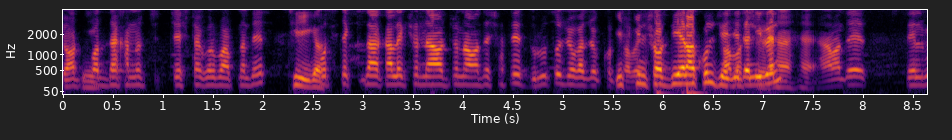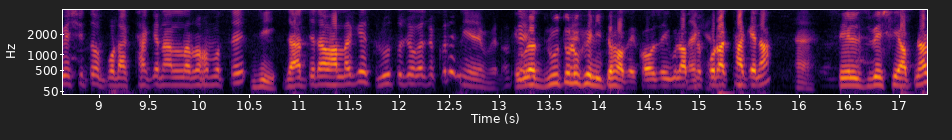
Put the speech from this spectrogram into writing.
জটপট দেখানোর চেষ্টা করব আপনাদের। ঠিক আছে। প্রত্যেকটা কালেকশন নেওয়ার জন্য আমাদের সাথে দ্রুত যোগাযোগ করতে হবে। স্ক্রিনশট দিয়ে রাখুন যে যেটা নেবেন। হ্যাঁ হ্যাঁ আমাদের সেল বেশি তো প্রোডাক্ট থাকে না আল্লাহর রহমতে। জি। যার যেটা ভালো লাগে দ্রুত যোগাযোগ করে নিয়ে নেবেন এগুলো দ্রুত রুফে নিতে হবে কজ এগুলো আপনার প্রোডাক্ট থাকে না। হ্যাঁ। সেলস বেশি আপনার।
